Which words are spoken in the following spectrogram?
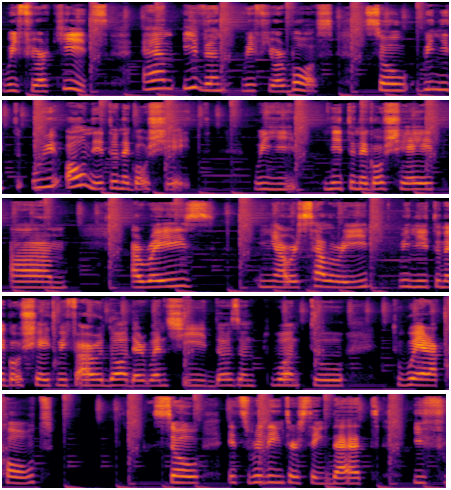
with your kids and even with your boss. So we need to, we all need to negotiate we need to negotiate um, a raise in our salary. We need to negotiate with our daughter when she doesn't want to to wear a coat. So it's really interesting that if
